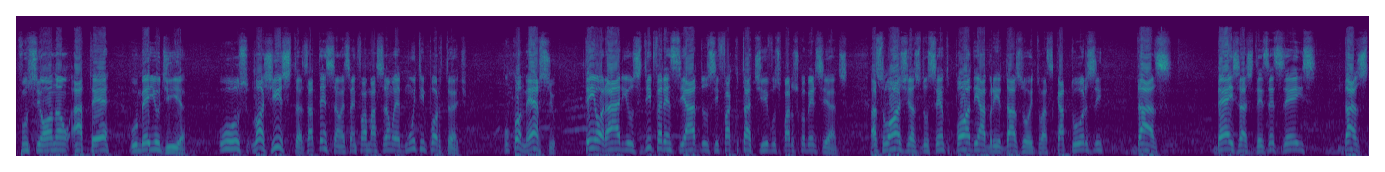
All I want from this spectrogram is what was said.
funcionam até o meio-dia. Os lojistas, atenção, essa informação é muito importante. O comércio tem horários diferenciados e facultativos para os comerciantes. As lojas do centro podem abrir das 8 às 14, das 10 às 16, das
